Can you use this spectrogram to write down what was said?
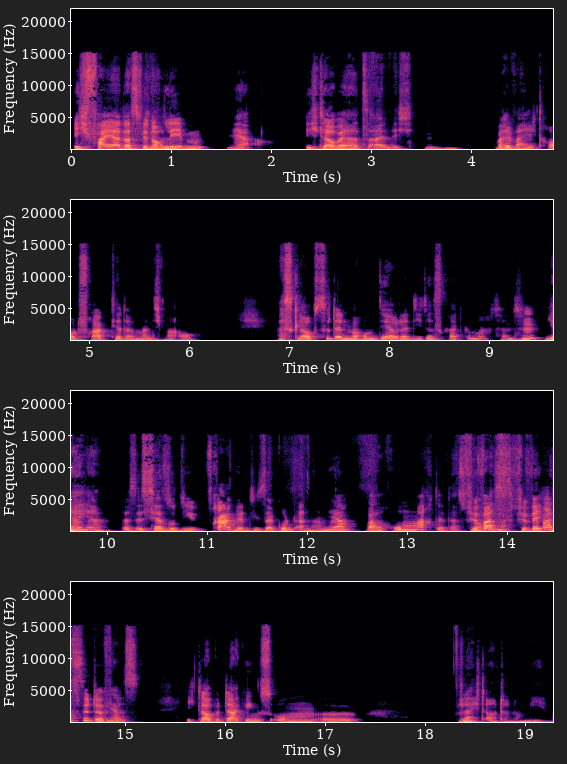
ich feier, dass wir noch leben. Ja. Ich glaube, er hat's eilig. Mhm. Weil Waltraud fragt ja dann manchmal auch, was glaubst du denn, warum der oder die das gerade gemacht hat? Mhm. Ja, ja, das ist ja so die Frage dieser Grundannahme. Ja. Warum macht er das? Für Warum? was? Für, Für welches was? Bedürfnis? Ich glaube, da ging es um äh, vielleicht Autonomie.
